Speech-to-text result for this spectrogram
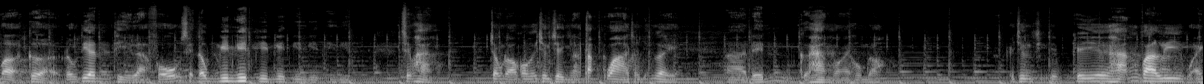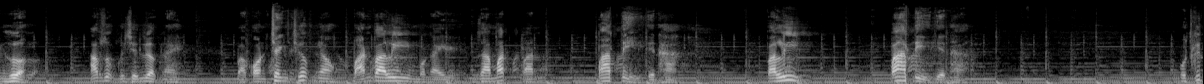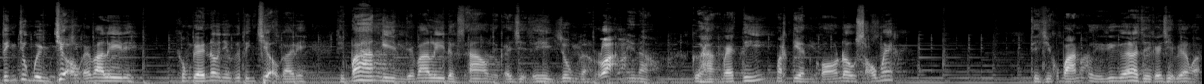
mở cửa đầu tiên thì là phố sẽ đông nghìn nghịt nghìn nghịt nghìn nghịt nghìn nghịt xếp hàng. Trong đó có cái chương trình là tặng quà cho những người à, đến cửa hàng vào ngày hôm đó. Cái chương trình cái hãng vali của anh hưởng áp dụng cái chiến lược này bà con tranh trước nhau bán vali một ngày ra mắt bán 3 tỷ tiền hàng. Vali 3 tỷ tiền hàng. Một cái tính trung bình triệu cái vali đi không đến đâu nhưng cứ tính triệu cái đi. Thì ba nghìn cái vali được sao thì các anh chị sẽ hình dung là loạn như nào. Cửa hàng bé tí mặt tiền có đâu 6 mét. Thì chỉ có bán có thể đi nghĩa là gì các anh chị biết không ạ?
